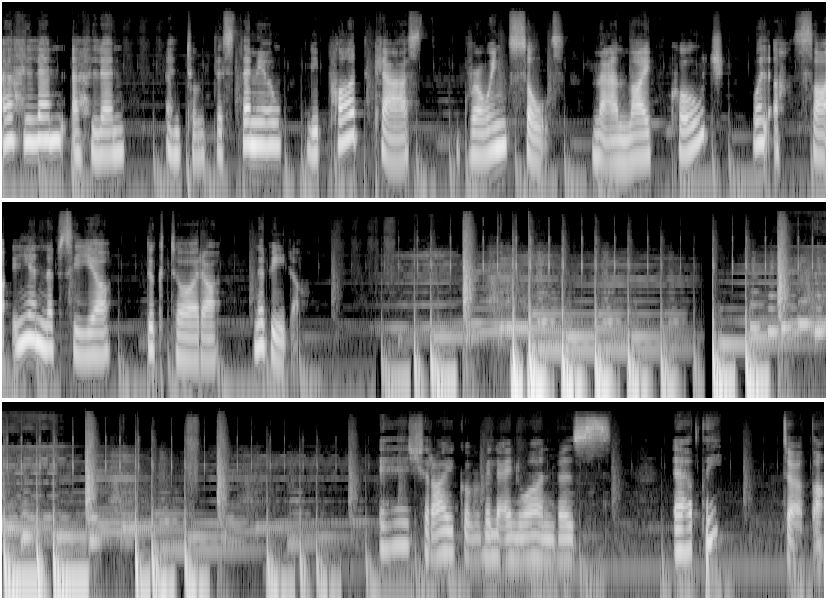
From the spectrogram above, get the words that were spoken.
أهلا أهلا. أنتم تستمعوا لبودكاست Growing Souls مع اللايف كوتش والأخصائية النفسية دكتورة نبيلة. إيش رأيكم بالعنوان بس؟ إعطي تعطى.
